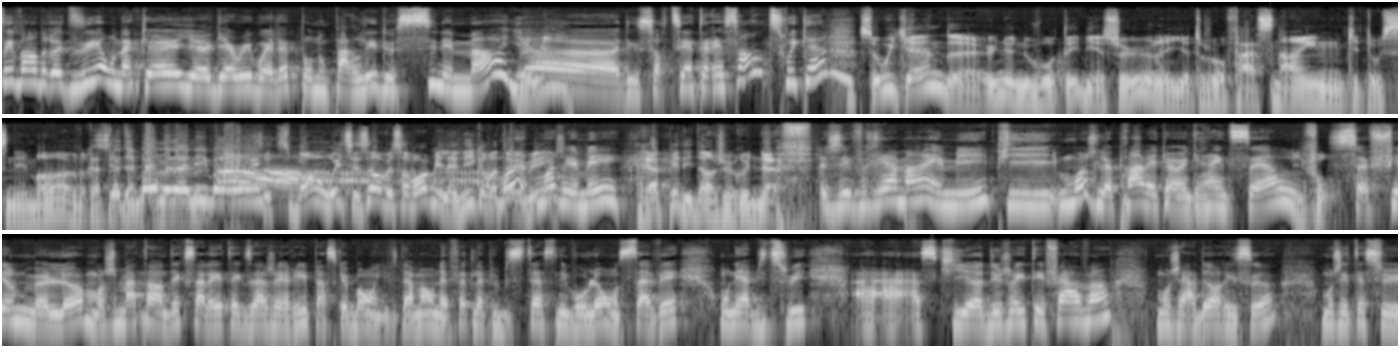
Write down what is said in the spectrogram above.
C'est vendredi, on accueille euh, Gary Wallet pour nous parler de cinéma. Il y Ben a des sorties intéressantes ce week-end? Ce week-end, euh, une nouveauté, bien sûr. Il y a toujours Fast Nine qui est au cinéma. C'est bon. Mélanie? Bon, oui. C'est-tu bon? Oui, c'est ça. On veut savoir, Mélanie, comment t'as aimé? moi, j'ai aimé. Rapide et dangereux 9. J'ai vraiment aimé, puis moi, je le prends avec un grain de sel. Il faut. Ce film-là, moi, je m'attendais que ça allait être exagéré parce que, bon, évidemment, on a fait de la publicité à ce niveau-là. On savait, on est habitué à, à- à ce qui a déjà été fait avant. Moi, j'ai adoré ça. Moi, j'étais sur,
